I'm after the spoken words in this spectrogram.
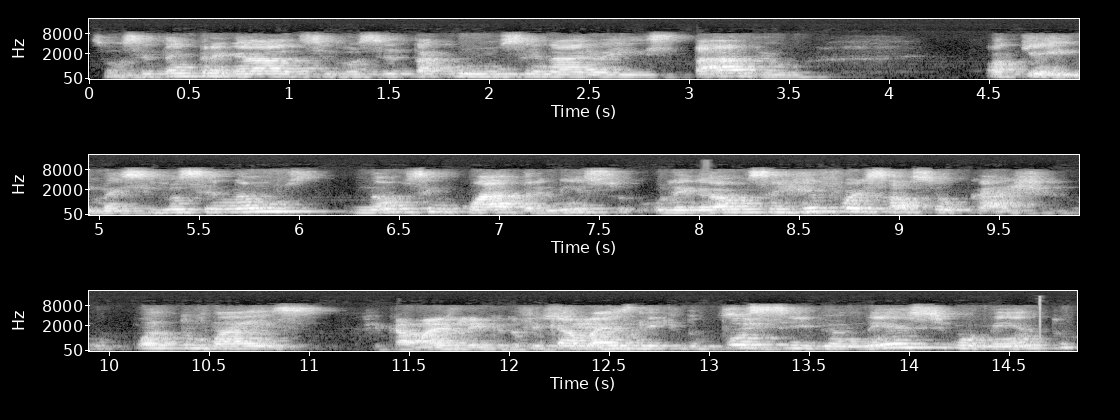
Se você está empregado, se você está com um cenário aí estável, ok, mas se você não, não se enquadra nisso, o legal é você reforçar o seu caixa. O quanto mais. Ficar mais líquido ficar possível. mais líquido possível Sim. neste momento,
